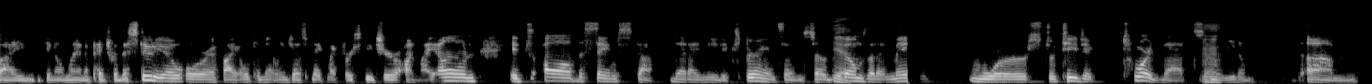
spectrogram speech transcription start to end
I you know land a pitch with a studio or if I ultimately just make my first feature on my own, it's all the same stuff that I need experience in. So the yeah. films that I made were strategic toward that. So mm-hmm. you know. Um,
